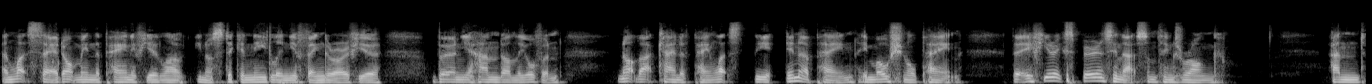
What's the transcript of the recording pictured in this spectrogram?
and let's say I don't mean the pain if you like, you know stick a needle in your finger or if you burn your hand on the oven, not that kind of pain. Let's the inner pain, emotional pain. That if you're experiencing that, something's wrong, and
